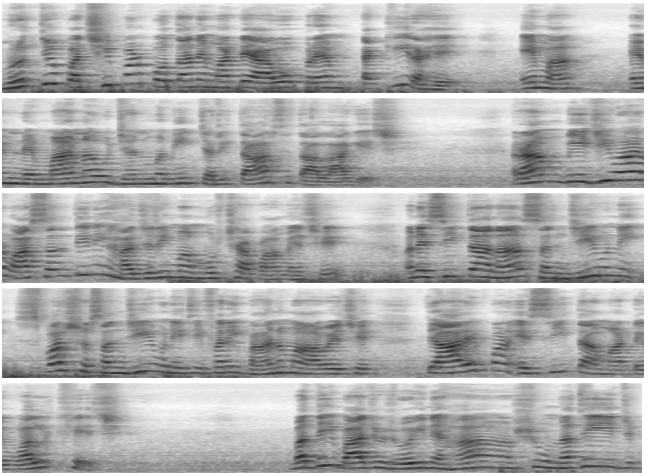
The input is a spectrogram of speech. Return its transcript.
મૃત્યુ પછી પણ પોતાને માટે આવો પ્રેમ ટકી રહે, એમાં એમને માનવ જન્મની ચરિતાર્થતા લાગે છે. રામ બીજી વાર વાસંતીની હાજરીમાં મૂર્છા પામે છે અને સીતાના સંજીવની, સ્પર્શ સંજીવનીથી ફરી ભાનમાં આવે છે, ત્યારે પણ એ સીતા માટે વલખે છે. બધી બાજુ જોઈને, હા, શું નથી જ?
